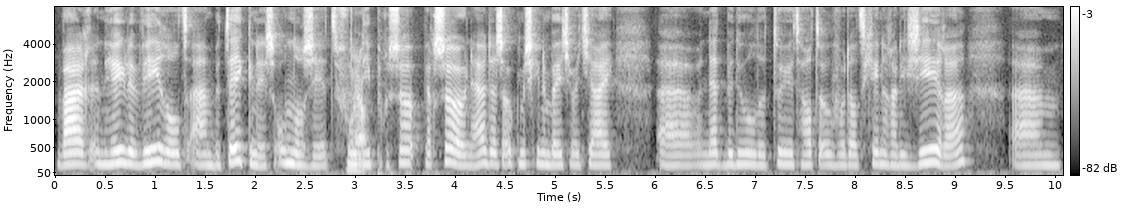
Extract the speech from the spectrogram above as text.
Waar een hele wereld aan betekenis onder zit voor ja. die perso persoon. Hè. Dat is ook misschien een beetje wat jij uh, net bedoelde toen je het had over dat generaliseren. Um,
